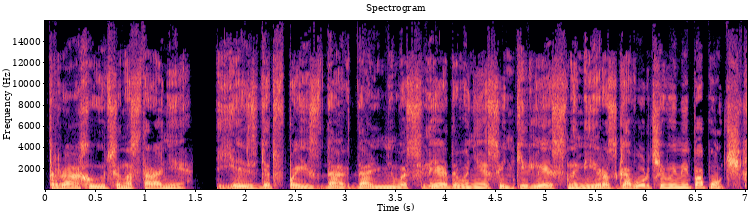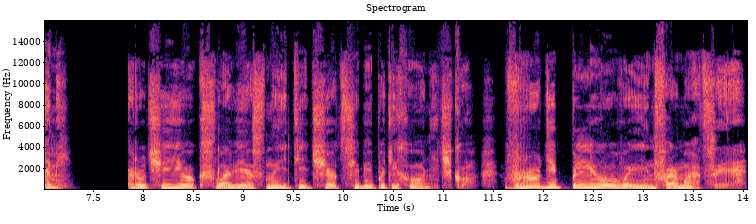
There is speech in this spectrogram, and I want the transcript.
трахаются на стороне. ездят в поездах дальнего следования с интересными и разговорчивыми попутчиками. Ручеек словесный течет себе потихонечку. Вроде плевая информация,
